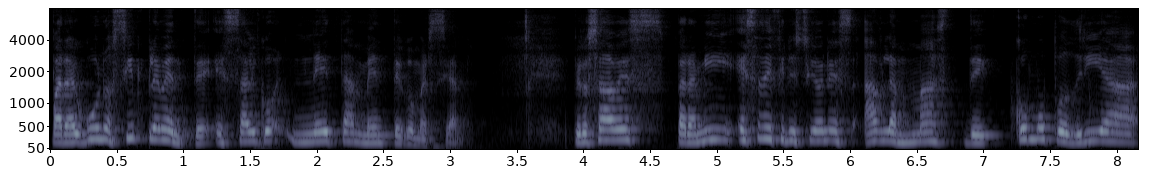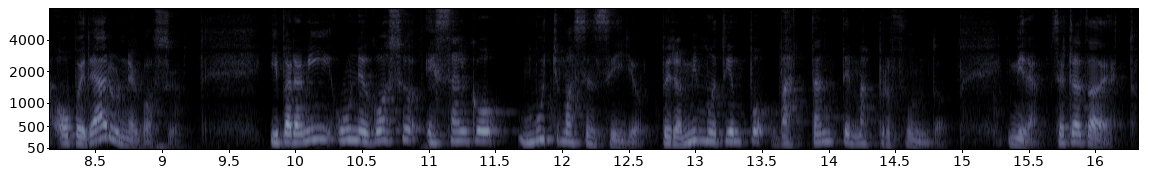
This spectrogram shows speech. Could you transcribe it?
para algunos simplemente es algo netamente comercial. Pero sabes, para mí esas definiciones hablan más de cómo podría operar un negocio. Y para mí un negocio es algo mucho más sencillo, pero al mismo tiempo bastante más profundo. mira, se trata de esto.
